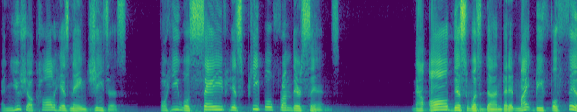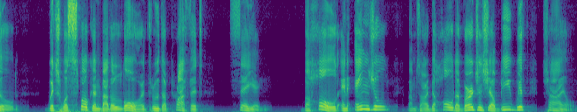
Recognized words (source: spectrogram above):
and you shall call his name Jesus, for he will save his people from their sins. Now, all this was done that it might be fulfilled, which was spoken by the Lord through the prophet, saying, Behold, an angel I'm sorry, behold, a virgin shall be with child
